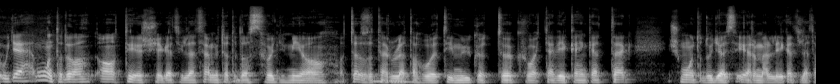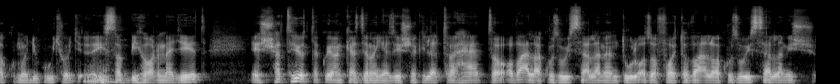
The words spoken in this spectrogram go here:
Ugye mondtad a, a térséget, illetve említetted azt, hogy mi a, az a terület, ahol ti működtök, vagy tevékenykedtek, és mondtad ugye az érmelléket, illetve akkor mondjuk úgy, hogy Észak-Bihar megyét, és hát jöttek olyan kezdeményezések, illetve hát a, a vállalkozói szellemen túl az a fajta vállalkozói szellem is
